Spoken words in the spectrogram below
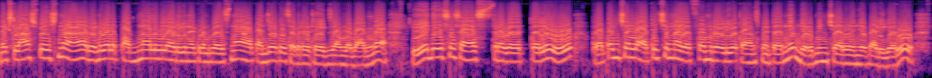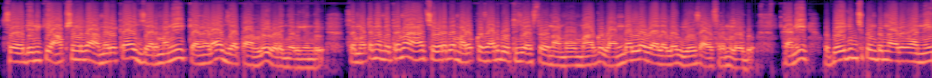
నెక్స్ట్ లాస్ట్ ప్రశ్న రెండు వేల పద్నాలుగులో అడిగినటువంటి ప్రశ్న పంచాయతీ సెక్రటరీ ఎగ్జామ్లో భాగంగా ఏ దేశ శాస్త్రవేత్తలు ప్రపంచంలో అతి చిన్న ఎఫ్ఎం రేడియో ట్రాన్స్మిటర్ని నిర్మించారు అని చెప్పి అడిగారు. సో దీనికి ఆప్షన్లుగా అమెరికా జర్మనీ కెనడా జపాన్లు ఇవ్వడం జరిగింది. సో మొత్తంగా మిత్రమా చివరగా మరొకసారి గుర్తు చేస్తూ ఉన్నాము మాకు వందల్లో వేలలో వ్యూస్ అవసరం లేదు. కానీ ఉపయోగించుకుంటున్నారు అని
